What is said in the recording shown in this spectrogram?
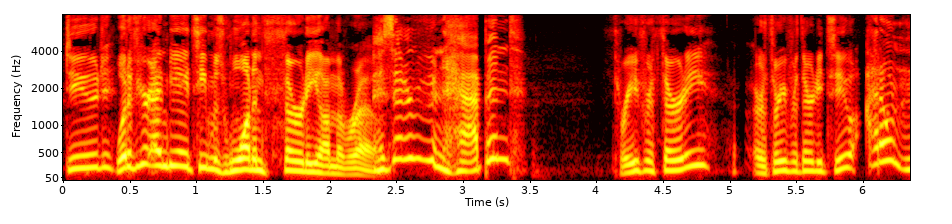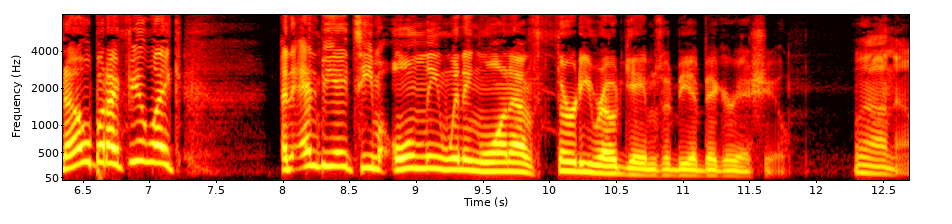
dude. What if your NBA team was one and 30 on the road? Has that ever even happened? three for 30 or three for 32? I don't know, but I feel like an NBA team only winning one out of 30 road games would be a bigger issue. Well, no,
